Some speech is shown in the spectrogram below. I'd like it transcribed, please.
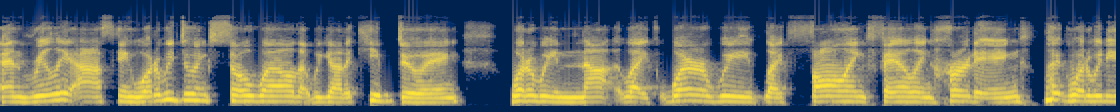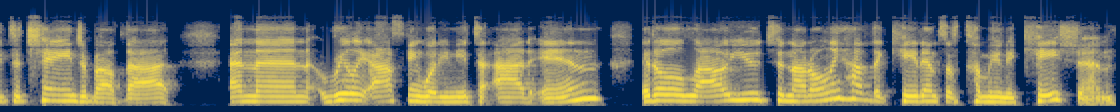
and really asking what are we doing so well that we got to keep doing? What are we not like where are we like falling failing hurting? Like what do we need to change about that? And then really asking what do you need to add in? It'll allow you to not only have the cadence of communication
